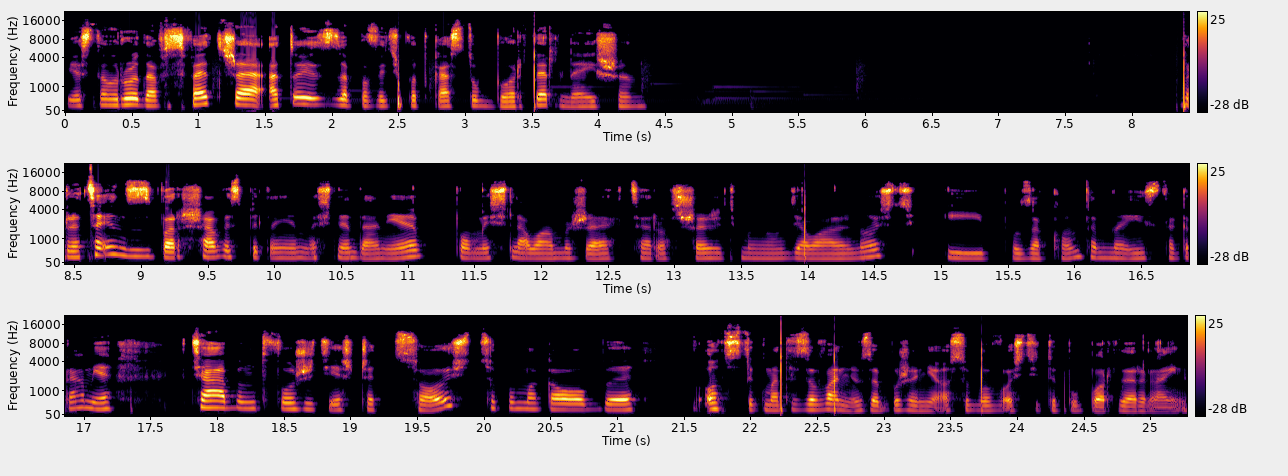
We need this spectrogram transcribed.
jestem Ruda w swetrze, a to jest zapowiedź podcastu Border Nation. Wracając z Warszawy z pytaniem na śniadanie, pomyślałam, że chcę rozszerzyć moją działalność i poza kontem na Instagramie chciałabym tworzyć jeszcze coś, co pomagałoby w odstygmatyzowaniu zaburzenia osobowości typu borderline.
